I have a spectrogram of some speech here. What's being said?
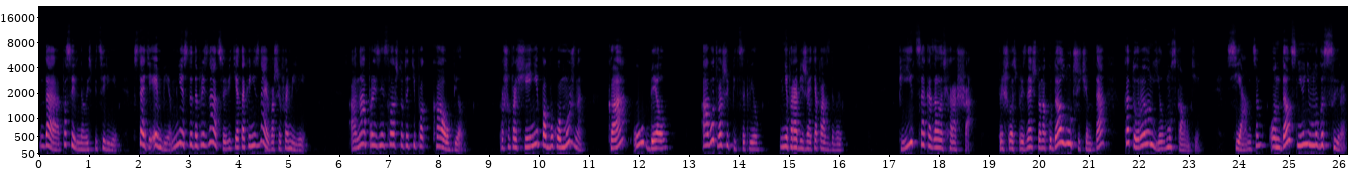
«Да, посыльного из пиццерии. Кстати, Эмби, мне стыдно признаться, ведь я так и не знаю вашей фамилии». Она произнесла что-то типа «каубел». Прошу прощения, по буквам можно? К-у-бел. А вот ваша пицца, Квилл. Мне пора бежать, опаздываю. Пицца оказалась хороша. Пришлось признать, что она куда лучше, чем та, которую он ел в Мускаунте. Сиамцам он дал с нее немного сыра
